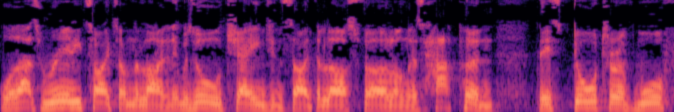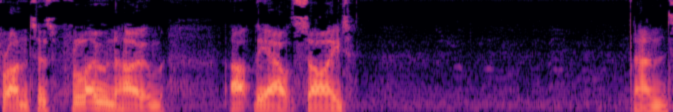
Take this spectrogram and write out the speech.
Well, that's really tight on the line, and it was all change inside the last furlong as Happen, this daughter of War Front, has flown home up the outside. And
